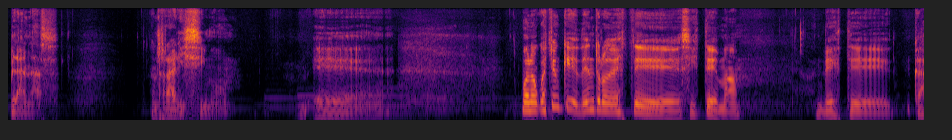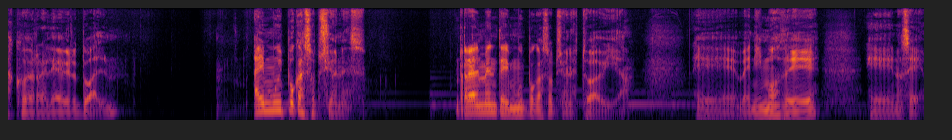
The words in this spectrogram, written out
planas. Rarísimo. Eh, bueno, cuestión que dentro de este sistema, de este casco de realidad virtual, hay muy pocas opciones. Realmente hay muy pocas opciones todavía. Eh, venimos de, eh, no sé,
